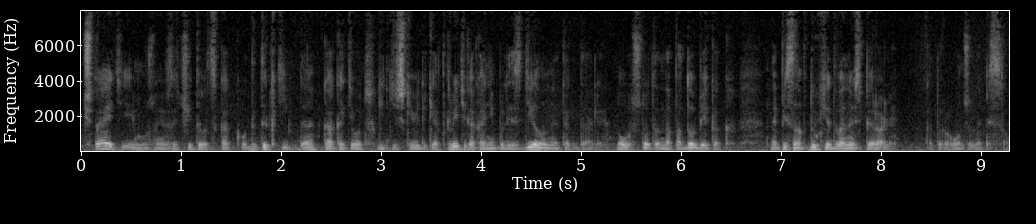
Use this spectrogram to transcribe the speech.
читаете, и можно зачитываться как вот детектив, да, как эти вот генетические великие открытия, как они были сделаны и так далее. Ну, что-то наподобие, как написано в духе двойной спирали, которую он же написал.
